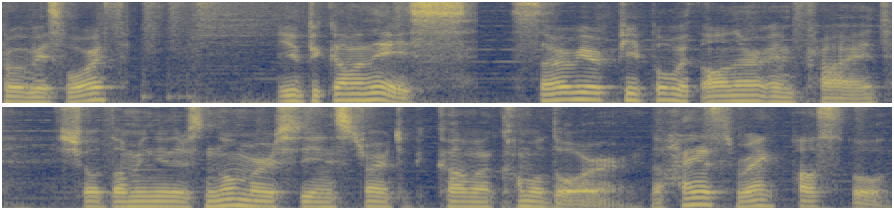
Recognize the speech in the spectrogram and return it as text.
prove his worth. You become an ace. Serve your people with honor and pride. Show Dominators no mercy and strive to become a Commodore, the highest rank possible.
